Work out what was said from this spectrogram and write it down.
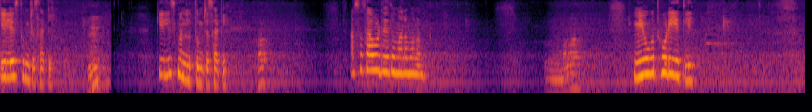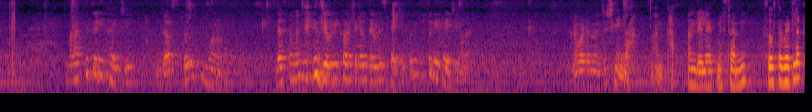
केलीच तुमच्यासाठी? केलीच म्हणलं तुमच्यासाठी? असंच आवडते तुम्हाला म्हणून. मला? मी उग थोडी येतली मला खिचडी खायची जास्त म्हणून. जास्त म्हणजे जेवढी खाऊ शकेल तेवढीच खायची पण खिचडी खायची मला. वाटाण्याच्या शेंगा आणि खा आणलेल्या आहेत मिस्टरांनी. स्वस्त भेटल्यात?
